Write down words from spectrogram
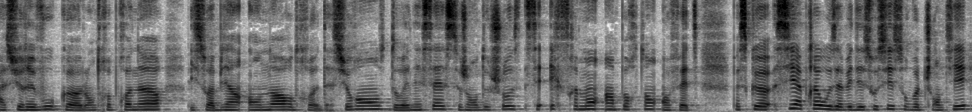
Assurez-vous que l'entrepreneur soit bien en ordre d'assurance, d'ONSS, ce genre de choses. C'est extrêmement important en fait. Parce que si après vous avez des soucis sur votre chantier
